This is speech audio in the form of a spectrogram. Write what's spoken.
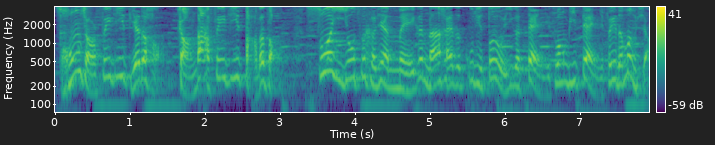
从小飞机叠得好，长大飞机打得早。所以由此可见，每个男孩子估计都有一个带你装逼、带你飞的梦想。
